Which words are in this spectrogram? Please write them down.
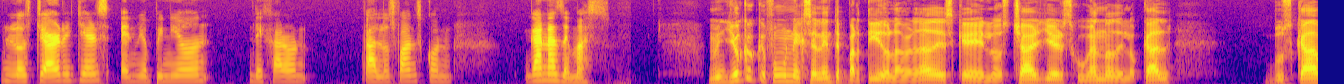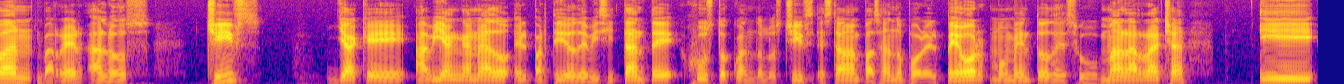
los Chargers, en mi opinión, dejaron a los fans con ganas de más. Yo creo que fue un excelente partido. La verdad es que los Chargers jugando de local buscaban barrer a los Chiefs ya que habían ganado el partido de visitante justo cuando los Chiefs estaban pasando por el peor momento de su mala racha y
